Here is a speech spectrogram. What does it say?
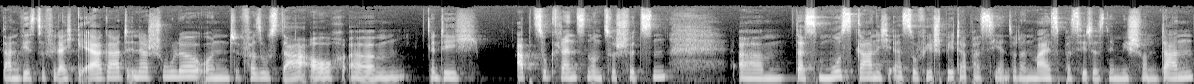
dann wirst du vielleicht geärgert in der Schule und versuchst da auch ähm, dich abzugrenzen und zu schützen. Ähm, das muss gar nicht erst so viel später passieren, sondern meist passiert das nämlich schon dann,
